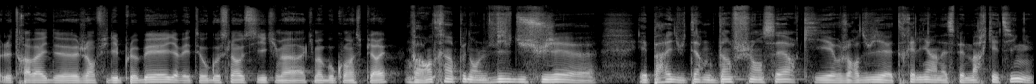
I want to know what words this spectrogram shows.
le travail de Jean-Philippe Lebé. Il y avait Théo Gosselin aussi qui m'a qui m'a beaucoup inspiré. On va rentrer un peu dans le vif du sujet et parler du terme d'influenceur qui est aujourd'hui très lié à un aspect marketing.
